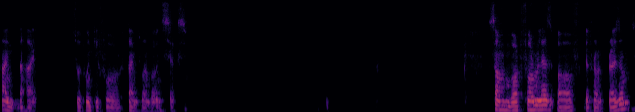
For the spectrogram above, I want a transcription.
times the height. So 24 times 1.6. Some more formulas of different prisms.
